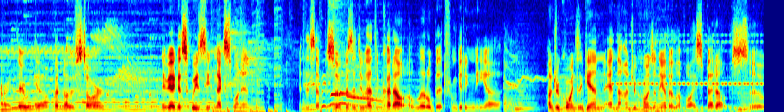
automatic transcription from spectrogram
Alright, there we go. Got another star. Maybe I could squeeze the next one in in this episode, because I do have to cut out a little bit from getting the uh, 100 coins again and the 100 coins on the other level I sped up, so...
